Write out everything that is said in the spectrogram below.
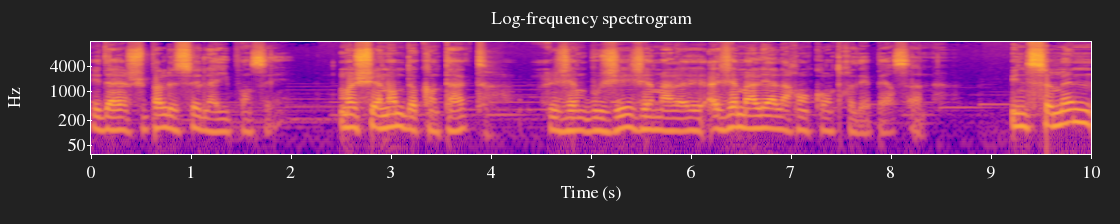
Et d'ailleurs, je ne suis pas le seul à y penser. Moi, je suis un homme de contact. J'aime bouger, j'aime aller à la rencontre des personnes. Une semaine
